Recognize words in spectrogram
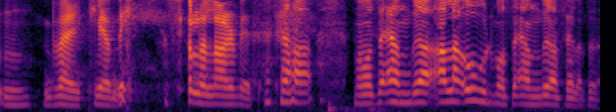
Mm, verkligen, det är så jävla larvigt. Ja, man måste ändra, alla ord måste ändras hela tiden.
